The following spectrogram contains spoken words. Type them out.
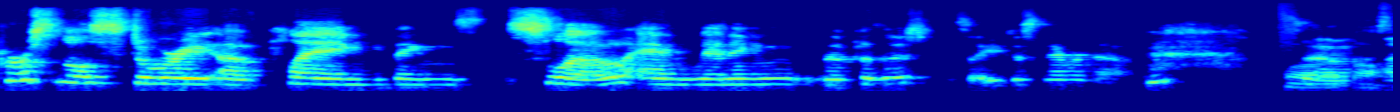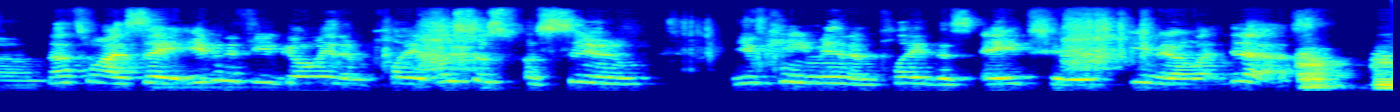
personal story of playing things slow and winning the position. So you just never know. Well, so awesome. um, that's why I say, even if you go in and play, let's just assume you came in and played this etude, you know, like this.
